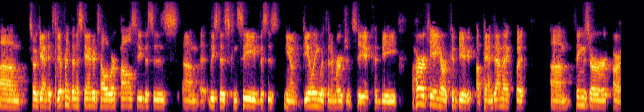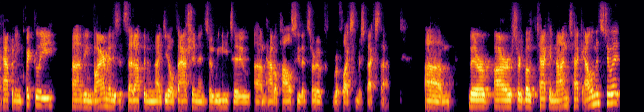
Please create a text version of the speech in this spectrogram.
Um, so again, it's different than a standard telework policy. This is, um, at least as conceived, this is, you know, dealing with an emergency. It could be a hurricane or it could be a, a pandemic, but um, things are, are happening quickly. Uh, the environment isn't set up in an ideal fashion, and so we need to um, have a policy that sort of reflects and respects that. Um, there are sort of both tech and non-tech elements to it,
